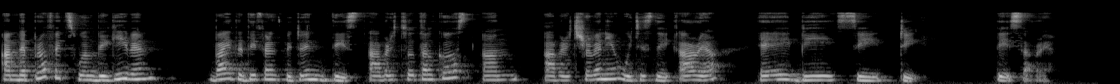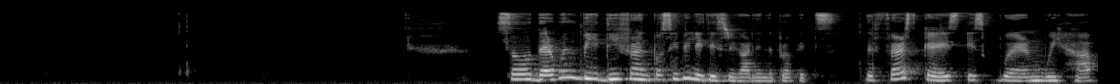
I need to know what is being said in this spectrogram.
And the profits will be given by the difference between this average total cost and average revenue, which is the area A, B, C, D, this area. So there will be different possibilities regarding the profits. The first case is when we have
